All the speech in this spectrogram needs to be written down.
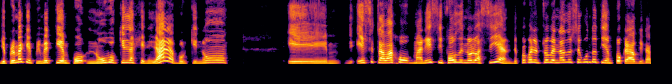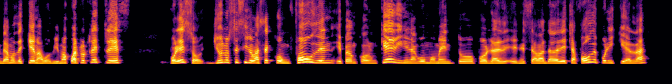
Y el problema es que el primer tiempo no hubo quien la generara, porque no. Em, ese trabajo Mares y Foden no lo hacían. Después, cuando entró Bernardo el segundo tiempo, claro que cambiamos de esquema, volvimos a 4-3-3, por eso, yo no sé si lo va a hacer con Foden, eh, perdón, con Kevin en algún momento por la, en esa banda derecha, Foden por izquierda,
